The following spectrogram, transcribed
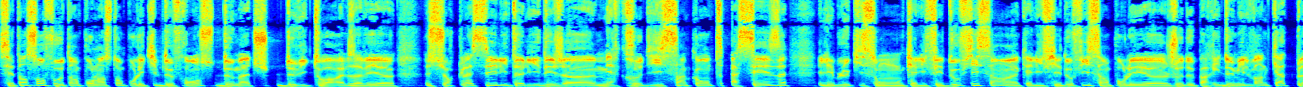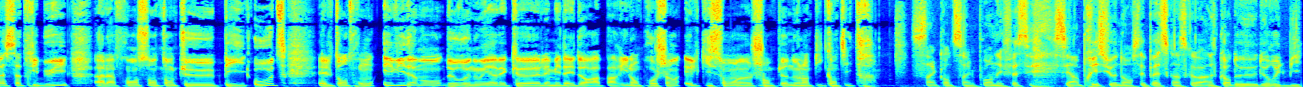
C'est un sans faute hein, pour l'instant pour l'équipe de France. Deux matchs, deux victoires. Elles avaient euh, surclassé l'Italie déjà mercredi 50 à 16. Les Bleus qui sont qualifiés d'office Hein, qualifié d'office hein, pour les euh, Jeux de Paris 2024, place attribuée à la France en tant que pays hôte. Elles tenteront évidemment de renouer avec euh, la médaille d'or à Paris l'an prochain, elles qui sont euh, championnes olympiques en titre. 55 points, en effet, c'est impressionnant. C'est presque un score, un de, rugby.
